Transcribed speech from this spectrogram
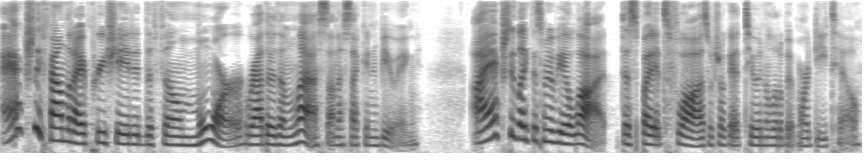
I actually found that I appreciated the film more rather than less on a second viewing. I actually like this movie a lot, despite its flaws, which I'll get to in a little bit more detail.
